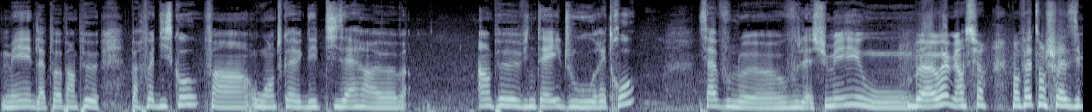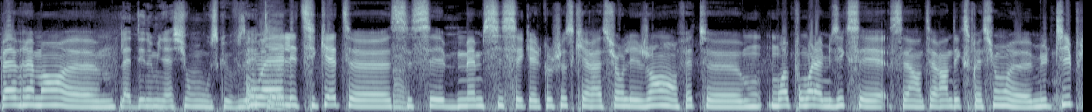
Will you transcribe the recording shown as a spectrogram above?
mais de la pop un peu parfois disco, enfin ou en tout cas avec des petits airs euh, un peu vintage ou rétro. Ça, vous le vous l'assumez ou? Bah ouais bien sûr. En fait on choisit pas vraiment. euh, la dénomination ou ce que vous êtes Ouais, euh, l'étiquette, euh, c'est- c'est même si c'est quelque chose qui rassure les gens. En fait, euh, moi, pour moi, la musique c'est c'est un terrain d'expression euh, multiple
